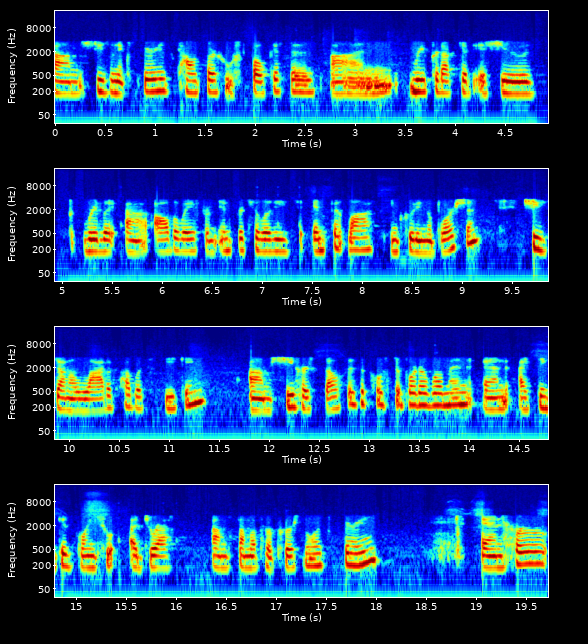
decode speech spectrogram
Um, she's an experienced counselor who focuses on reproductive issues uh, all the way from infertility to infant loss, including abortion. She's done a lot of public speaking. Um, she herself is a post-abortive woman, and I think is going to address um, some of her personal experience. And her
